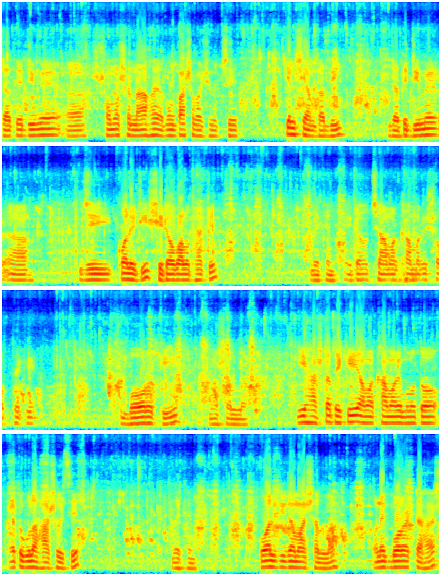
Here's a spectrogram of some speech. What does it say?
যাতে ডিমে সমস্যা না হয় এবং পাশাপাশি হচ্ছে ক্যালসিয়ামটা দিই, যাতে ডিমের যেই কোয়ালিটি সেটাও ভালো থাকে। দেখেন, এটা হচ্ছে আমার খামারের সব থেকে বড় কি মাসাল্লাহ এই হাঁসটা থেকেই আমার খামারে মূলত এতগুলো হাঁস হয়েছে। দেখেন কোয়ালিটিটা মাসাল্লাহ অনেক বড় একটা হাঁস।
